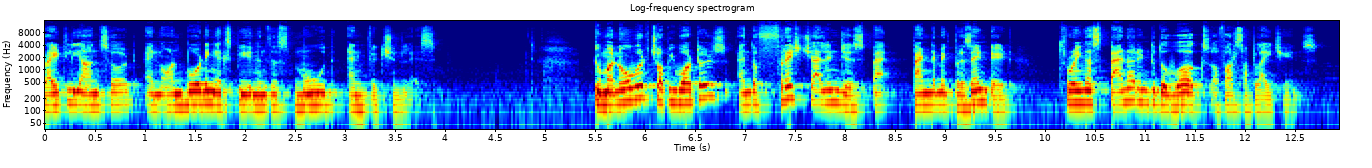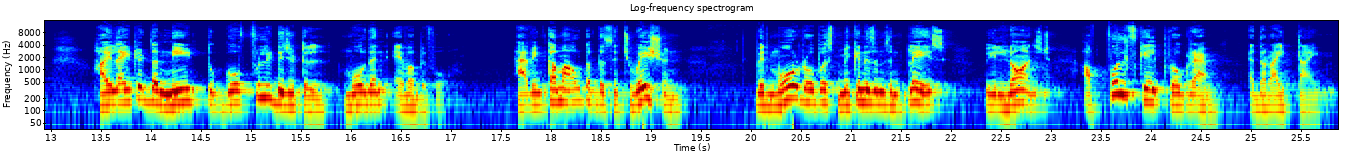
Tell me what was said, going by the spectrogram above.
rightly answered and onboarding experience is smooth and frictionless. To maneuver choppy waters and the fresh challenges pa- pandemic presented, throwing a spanner into the works of our supply chains, highlighted the need to go fully digital more than ever before. Having come out of the situation with more robust mechanisms in place, we launched a full scale program at the right time.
